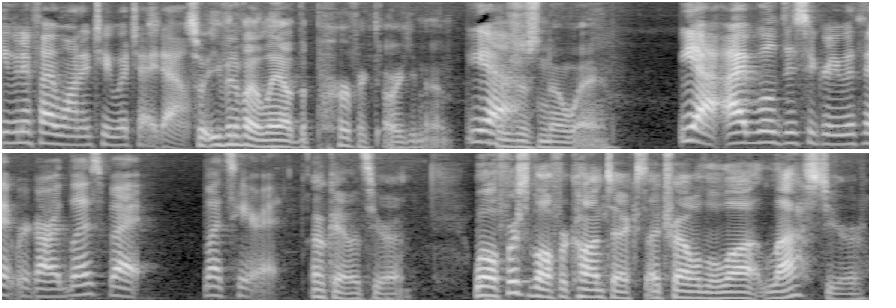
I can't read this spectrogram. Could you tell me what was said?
even if I wanted to, which I don't. So even if I lay out the perfect argument, Yeah. there's just no way. yeah, I will disagree with it regardless, but let's hear it. Okay, let's hear it. Well, first of all, for context, I traveled a lot last year,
